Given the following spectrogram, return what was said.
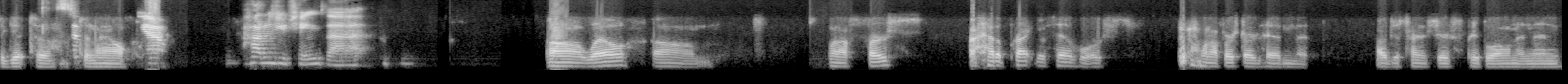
to get to to now. Yeah. How did you change that? Uh, well, um, when I first, I had a practice head horse when I first started heading that I would just turn steers for people on, and then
